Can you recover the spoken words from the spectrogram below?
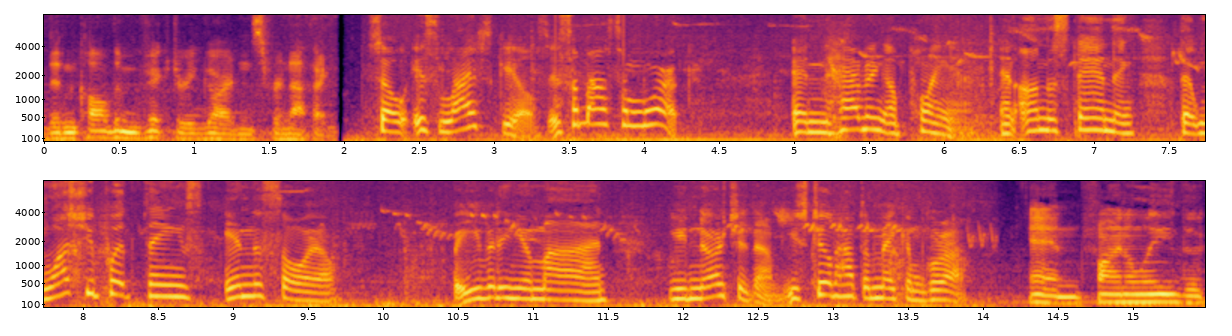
didn't call them victory gardens for nothing. So it's life skills. It's about some work and having a plan and understanding that once you put things in the soil or even in your mind you nurture them. You still have to make them grow And finally, the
